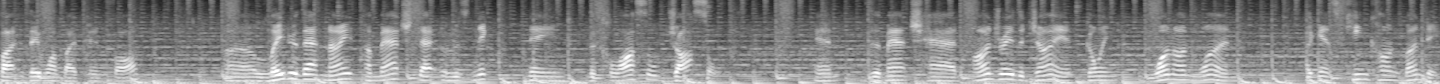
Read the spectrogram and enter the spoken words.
but they won by pinfall. Uh, later that night, a match that was nicknamed the Colossal Jostle. And the match had Andre the Giant going one on one against King Kong Bundy.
